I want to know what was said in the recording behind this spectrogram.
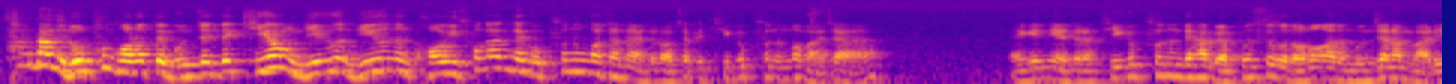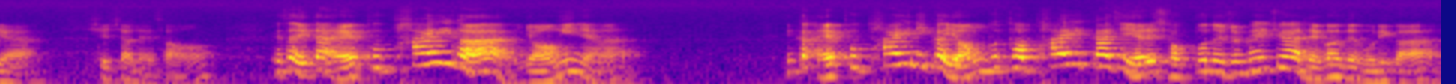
상당히 높은 번호 때 문제인데 기억 니은 니은은 거의 손 안 대고 푸는 거잖아 얘들아. 어차피 디귿 푸는 거 맞아. 알겠니 얘들아? 디귿 푸는데 한 몇 분 쓰고 넘어가는 문제란 말이야 실전에서. 그래서 일단 f 파이가 0이냐? 그러니까 f 파이니까 0부터 파이까지 얘를 적분을 좀 해줘야 되거든 우리가.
